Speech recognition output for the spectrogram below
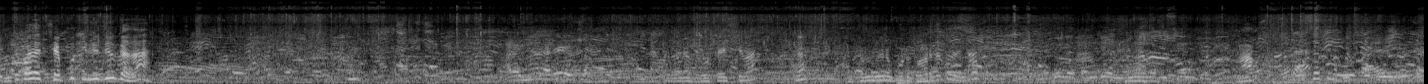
ఇంటికి చెప్పు కింది దిగు కదా బోట్ వేసివా ఇప్పుడు పూట కొడతా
